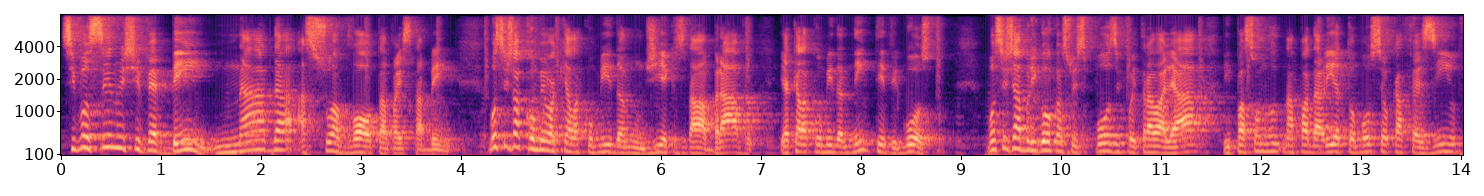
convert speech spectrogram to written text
Se você não estiver bem, nada à sua volta vai estar bem. Você já comeu aquela comida num dia que você estava bravo e aquela comida nem teve gosto? Você já brigou com a sua esposa e foi trabalhar e passou na padaria, tomou seu cafezinho,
